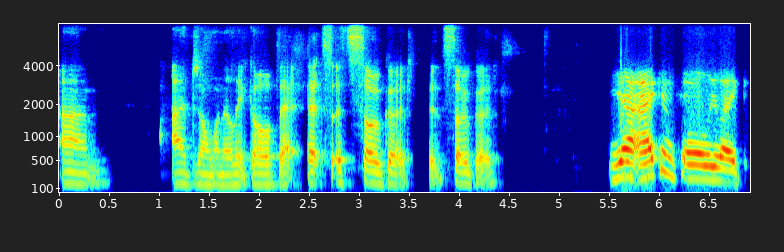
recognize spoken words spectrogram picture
um, i don't want to let go of that that's it's so good it's so good yeah i can totally like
